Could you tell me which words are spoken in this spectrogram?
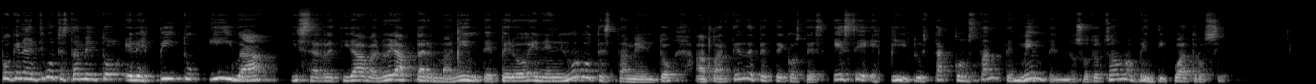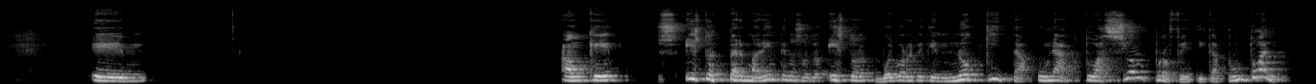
Porque en el Antiguo Testamento el Espíritu iba y se retiraba, no era permanente, pero en el Nuevo Testamento, a partir de Pentecostés, ese Espíritu está constantemente en nosotros, somos 24/7. Em, aunque esto es permanente en nosotros, esto, vuelvo a repetir, no quita una actuación profética puntual.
